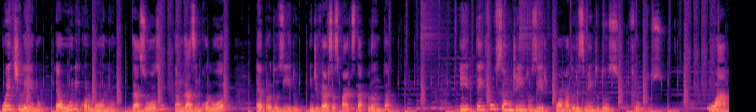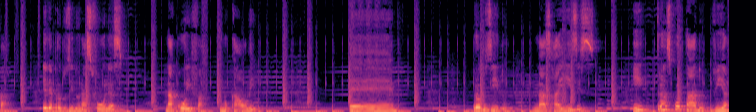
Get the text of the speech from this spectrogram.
O etileno é o único hormônio gasoso, é um gás incolor, é produzido em diversas partes da planta e tem função de induzir o amadurecimento dos frutos. O aba, ele é produzido nas folhas, na coifa e no caule. É produzido nas raízes e transportado via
